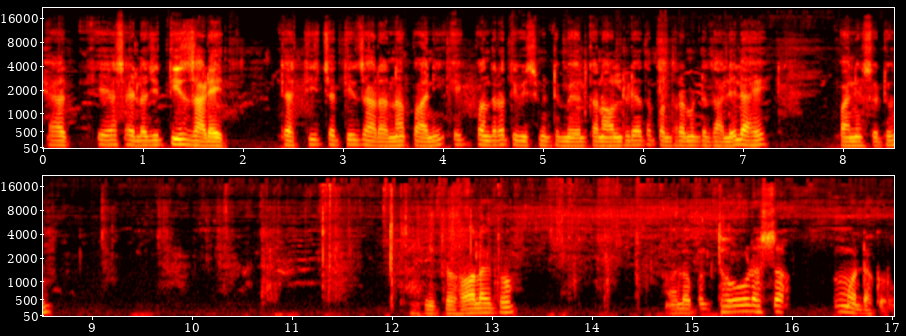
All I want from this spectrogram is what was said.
ह्या या साईडला जी तीस झाडे आहेत त्या तीसच्या तीस झाडांना पाणी एक पंधरा ते वीस मिनटं मिळेल. कारण ऑलरेडी आता पंधरा मिनटं झालेले आहे पाणी सुटून. इथं हॉल आहे तो. मला आपण थोडासा मोठा करू.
